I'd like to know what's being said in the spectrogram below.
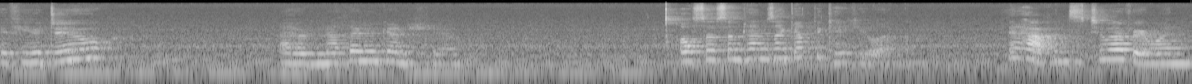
If you do, I have nothing against you. Also, sometimes I get the cakey look. It happens to everyone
